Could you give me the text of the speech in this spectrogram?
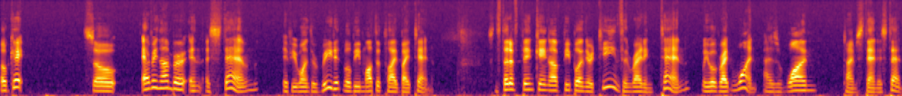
Okay, so every number in a stem, if you want to read it, will be multiplied by 10. So instead of thinking of people in their teens and writing 10, we will write 1, as 1 times 10 is 10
